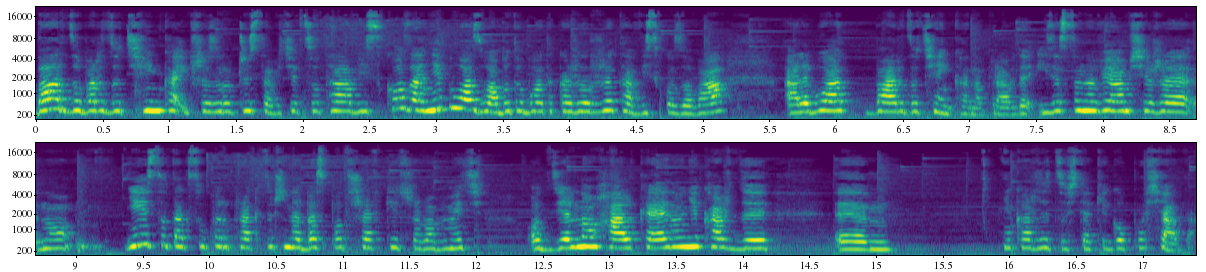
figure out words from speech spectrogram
bardzo, bardzo cienka i przezroczysta. Wiecie co, ta wiskoza nie była zła, bo to była taka żorżeta wiskozowa, ale była bardzo cienka naprawdę i zastanawiałam się, że no, nie jest to tak super praktyczne bez podszewki, trzeba by mieć oddzielną halkę, no nie każdy, nie każdy coś takiego posiada.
